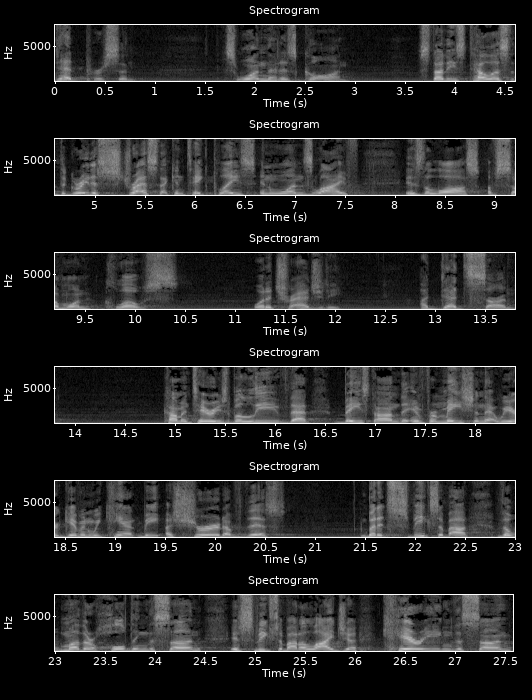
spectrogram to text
dead person, this one that is gone. Studies tell us that the greatest stress that can take place in one's life is the loss of someone close. What a tragedy. A dead son. Commentaries believe that based on the information that we are given, we can't be assured of this. But it speaks about the mother holding the son. It speaks about Elijah carrying the son.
